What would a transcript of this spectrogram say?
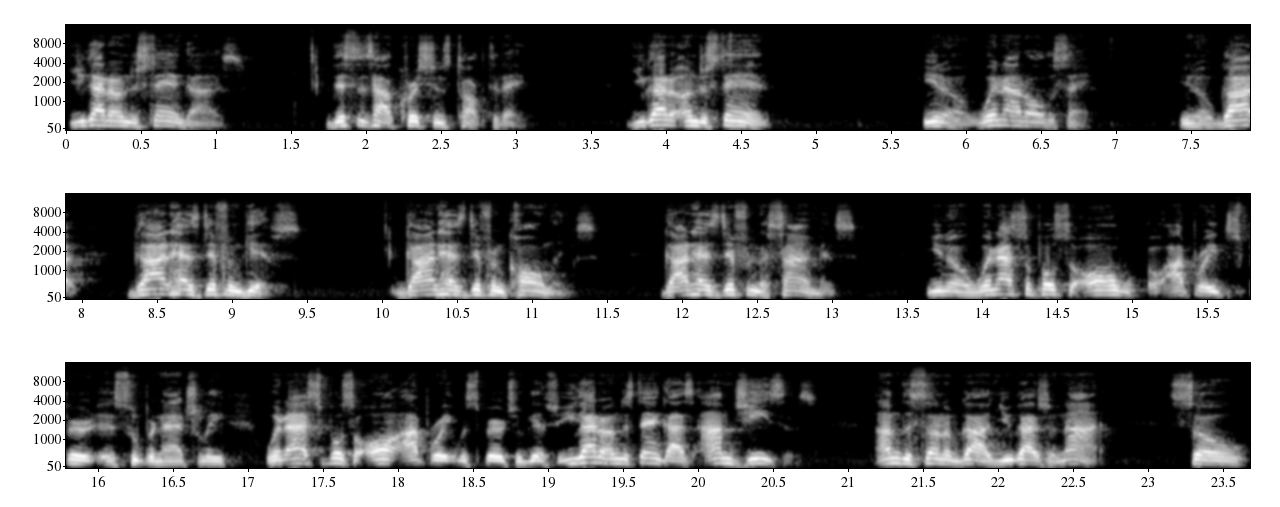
you got to understand, guys, this is how Christians talk today. You got to understand, you know, we're not all the same. You know, God, God has different gifts. God has different callings. God has different assignments. You know, we're not supposed to all operate spirit uh, supernaturally. We're not supposed to all operate with spiritual gifts. You got to understand, guys. I'm Jesus. I'm the Son of God. You guys are not. So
